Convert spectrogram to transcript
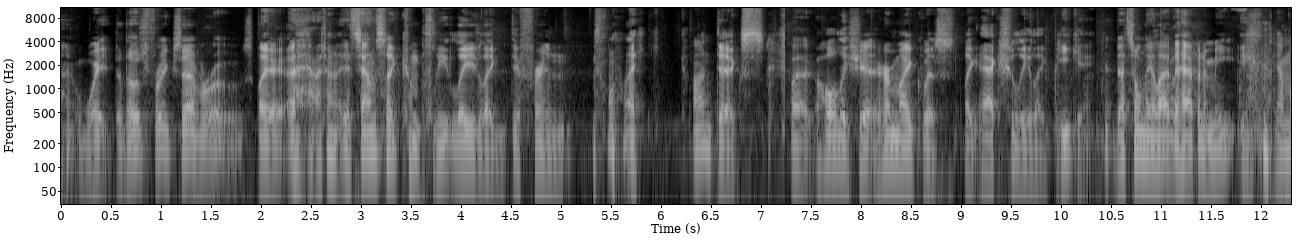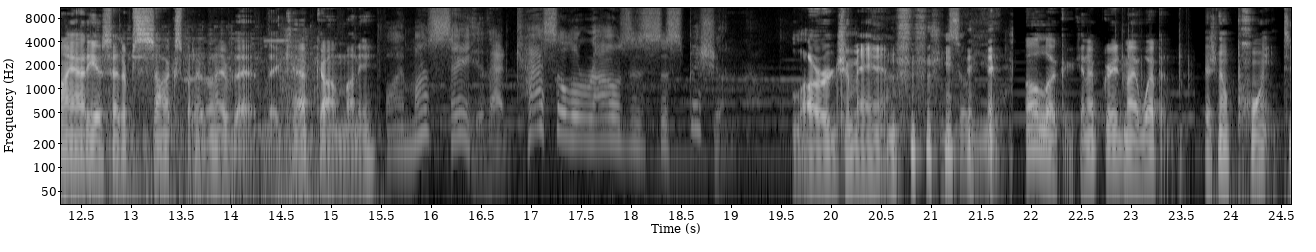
Wait, do those freaks have rose? Like, I don't. know, It sounds like completely like different, like contexts. But holy shit, her mic was like actually like peaking. That's only allowed to happen to me. yeah, my audio setup sucks, but I don't have that that Capcom money. I must say, that castle arouses suspicion. Large man. So do you. oh look, I can upgrade my weapon. There's no point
